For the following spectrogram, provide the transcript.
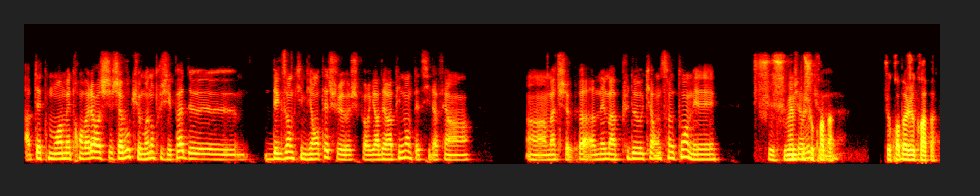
à peut-être moins mettre en valeur. J'avoue que moi non plus, j'ai pas de d'exemple qui me vient en tête. Je, je peux regarder rapidement, peut-être s'il a fait un, un match, pas, même à plus de 45 points, mais je, je même, je crois pas. Je crois pas, je crois pas.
